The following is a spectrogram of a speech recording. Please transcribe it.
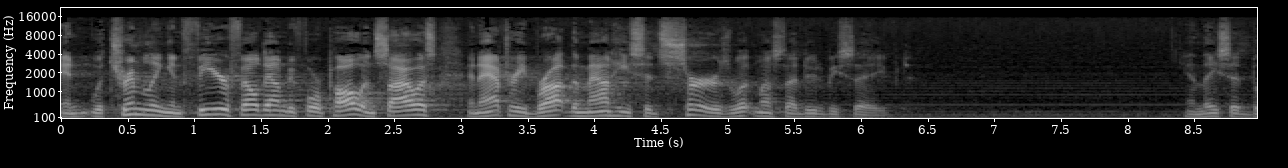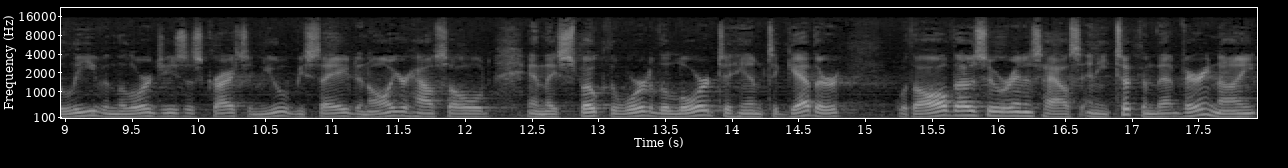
and with trembling and fear fell down before Paul and Silas. And after he brought them out, he said, Sirs, what must I do to be saved? And they said, Believe in the Lord Jesus Christ, and you will be saved, and all your household. And they spoke the word of the Lord to him together with all those who were in his house. And he took them that very night,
